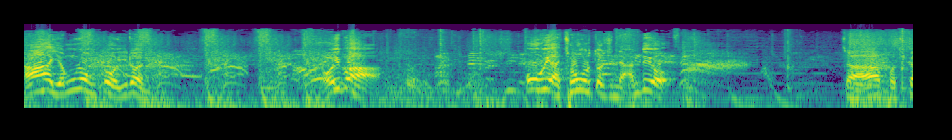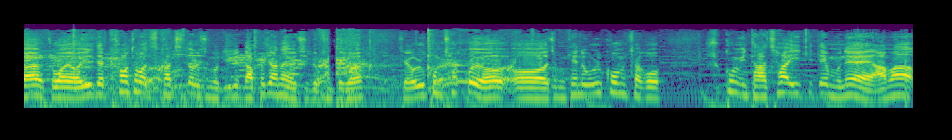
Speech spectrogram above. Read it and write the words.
아 영롱 또 이런. 어이봐! 오야 정으로 떨어지네. 안돼요 자 버티칼 좋아요. 1대 카운터마스 같이 떨어지면 이게 나쁘지 않아요 지금 선택은. 제가 울콤 찾고요. 어 지금 걔는 울콤 차고 슈콤이 다 차 있기 때문에 아마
